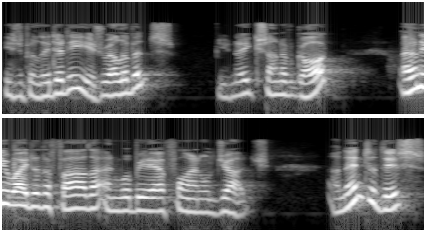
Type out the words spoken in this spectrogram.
his validity, his relevance, unique Son of God, only way to the Father and will be our final judge. And then to this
